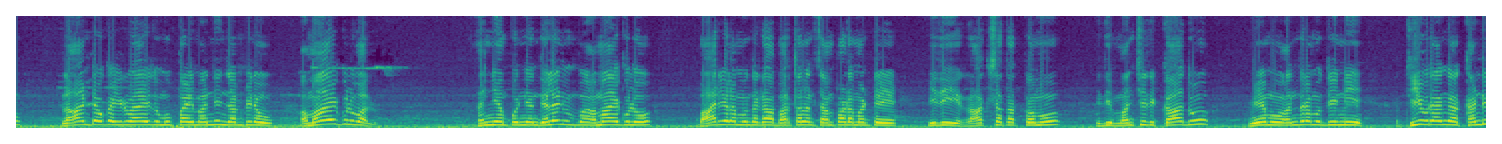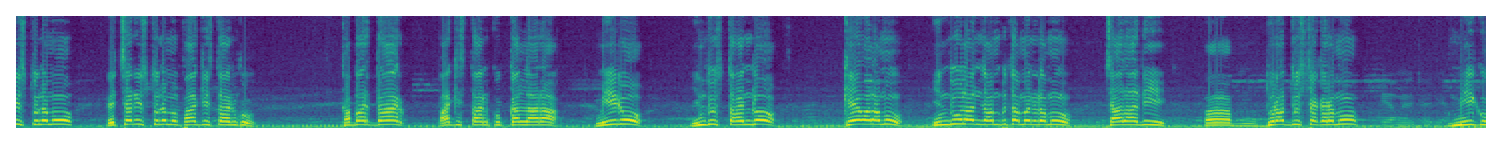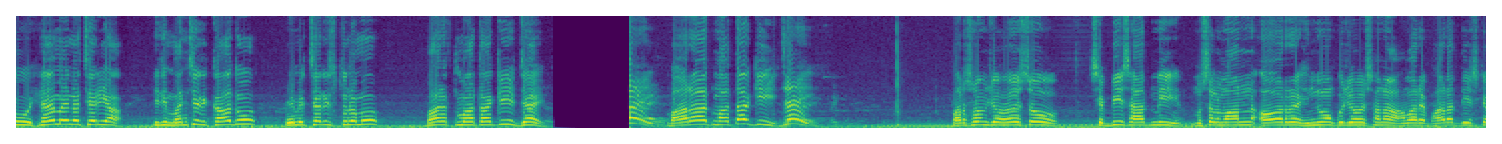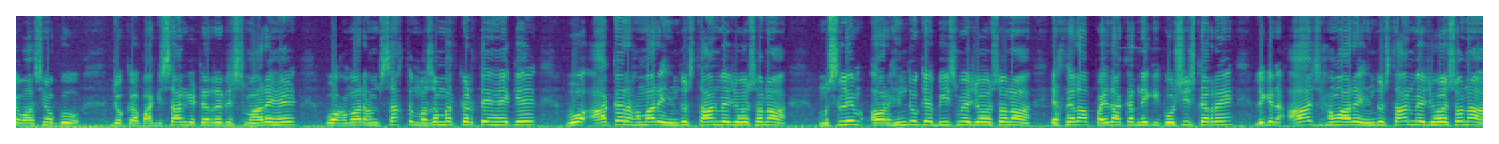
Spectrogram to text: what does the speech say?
లా అంటే ఒక ఇరవై ఐదు ముప్పై మందిని చంపినవు అమాయకులు వాళ్ళు. అన్యం పుణ్యం తెలియని అమాయకులు భార్యల ముందట భర్తలను చంపడం అంటే ఇది రాక్షతత్వము ఇది మంచిది కాదు. మేము అందరము దీన్ని తీవ్రంగా ఖండిస్తున్నాము హెచ్చరిస్తున్నాము పాకిస్తాన్కు. ఖబర్దార్ పాకిస్తాన్ కుక్కల్లారా మీరు హిందుస్థాన్లో కేవలము హిందువులను చంపుతామనడము చాలా అది దురదృష్టకరము. మీకు హేమైన చర్య ఇది మంచిది కాదు. మేము హెచ్చరిస్తున్నాము. భారత్ మాతాకి జై. భారత్ మాతాకి జై. परसों जो है सो 26 आदमी मुसलमान और हिंदुओं को जो है सो ना हमारे भारत देश के वासियों को जो पाकिस्तान के टेररिस्ट मारे हैं, वो हमारे हम सख्त मजम्मत करते हैं कि वो आकर हमारे हिंदुस्तान में जो है सो ना मुस्लिम और हिंदू के बीच में जो है सो ना इख्तलाफ पैदा करने की कोशिश कर रहे हैं। लेकिन आज हमारे हिंदुस्तान में जो है सो ना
